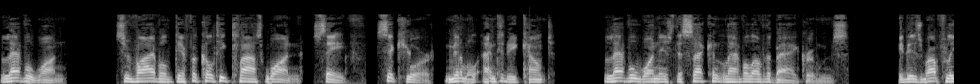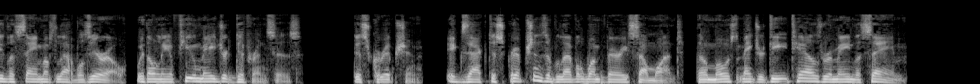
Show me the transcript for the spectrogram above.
Level 1. Survival difficulty class 1, safe, secure, minimal entity count. Level 1 is the second level of the backrooms. It is roughly the same as level 0, with only a few major differences. Description. Exact descriptions of level 1 vary somewhat, though most major details remain the same.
